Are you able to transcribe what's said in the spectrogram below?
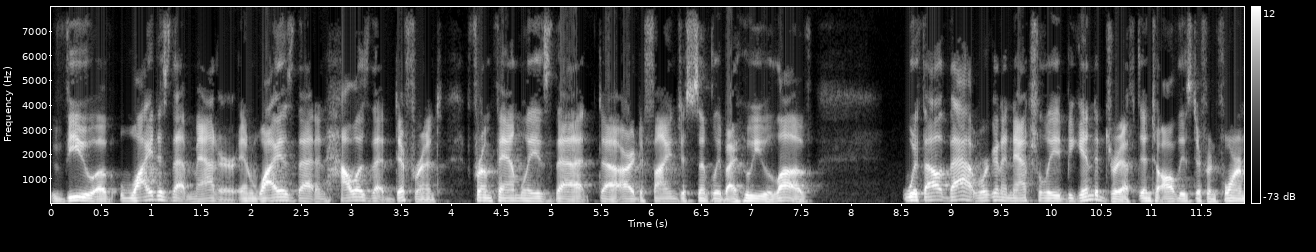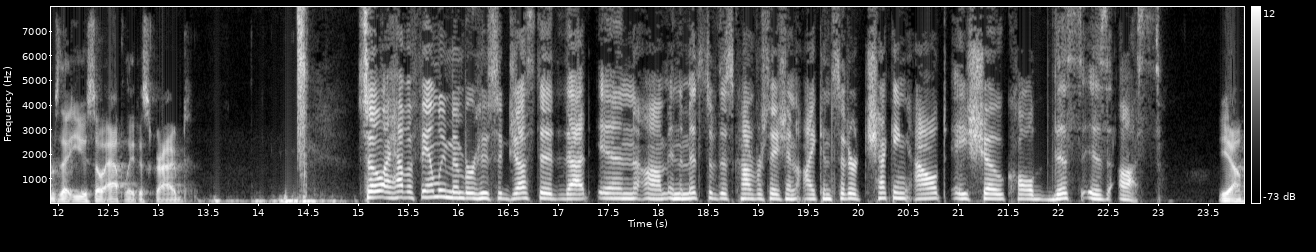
view of why does that matter and why is that and how is that different from families that uh, are defined just simply by who you love without that, we're going to naturally begin to drift into all these different forms that you so aptly described. So I have a family member who suggested that in um, in the midst of this conversation, I consider checking out a show called This Is Us. Yeah,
